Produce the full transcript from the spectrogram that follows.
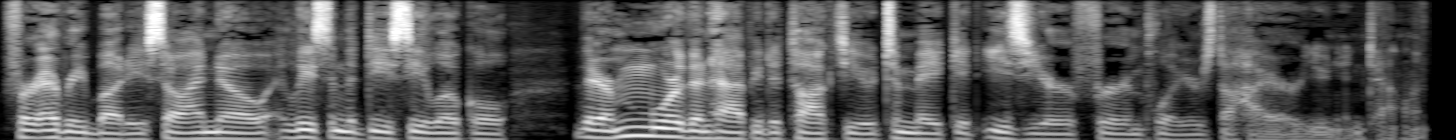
for everybody. So I know, at least in the DC local, they're more than happy to talk to you to make it easier for employers to hire union talent.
